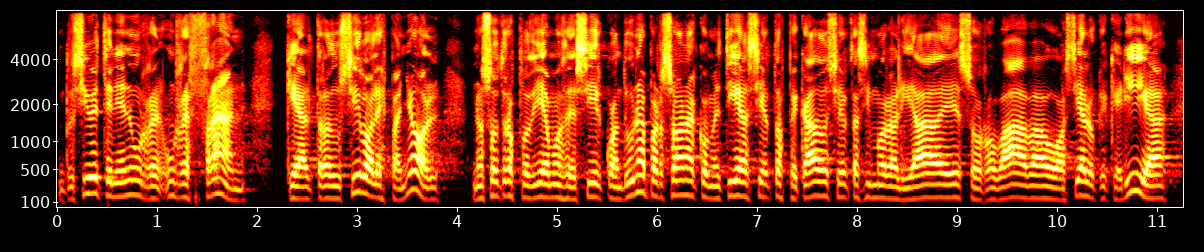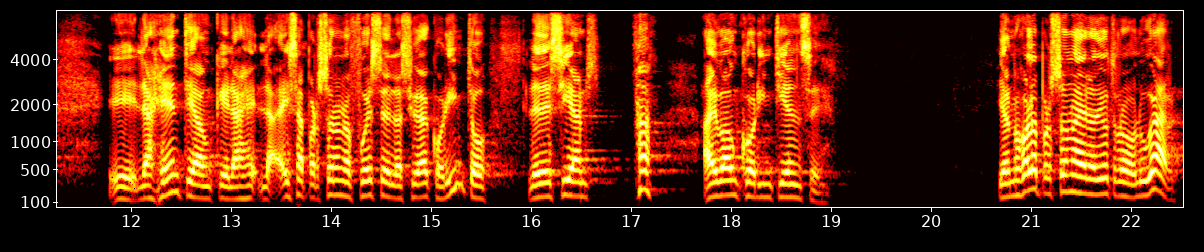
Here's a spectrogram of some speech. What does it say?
Inclusive tenían un, refrán que al traducirlo al español, nosotros podríamos decir, cuando una persona cometía ciertos pecados, ciertas inmoralidades, o robaba, o hacía lo que quería, eh, la gente, aunque esa persona no fuese de la ciudad de Corinto, le decían, ahí va un corintiense. Y a lo mejor la persona era de otro lugar,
